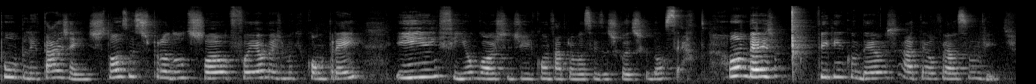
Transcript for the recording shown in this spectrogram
publi, tá, gente? Todos esses produtos foi, foi eu mesma que comprei. E, enfim, eu gosto de contar pra vocês as coisas que dão certo. Um beijo, fiquem com Deus, até o próximo vídeo.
